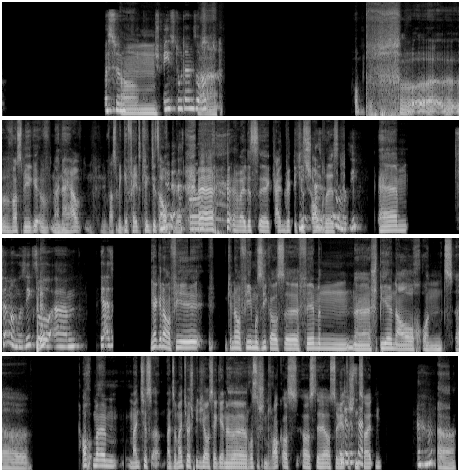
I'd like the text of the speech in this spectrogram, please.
Was für Musik ähm, spielst du dann so oft? Oh, was mir, naja, was mir gefällt, klingt jetzt auch Nö, blöd, also, äh, weil das äh, kein wirkliches nee, also Genre also ist. Filmmusik? Ähm, Filmmusik, so, ähm, ja, also. Ja, genau, viel, genau, viel Musik aus äh, Filmen, äh, Spielen auch und äh, auch ähm, manches, also manchmal spiele ich auch sehr gerne russischen Rock aus, aus, der, aus sowjetischen Zeiten. Äh,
